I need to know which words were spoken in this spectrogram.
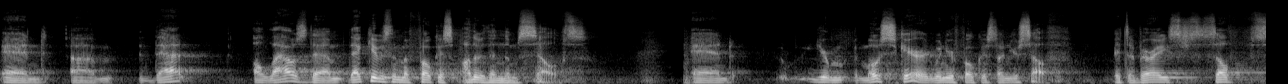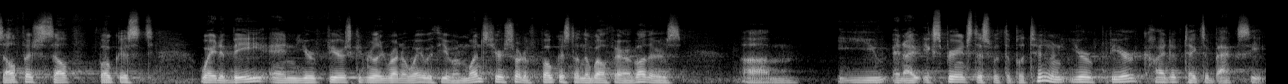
And um, that allows them, that gives them a focus other than themselves. And you're most scared when you're focused on yourself. It's a very self, selfish, self-focused way to be, and your fears can really run away with you. And once you're sort of focused on the welfare of others, um, you and I experienced this with the platoon. Your fear kind of takes a back seat.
